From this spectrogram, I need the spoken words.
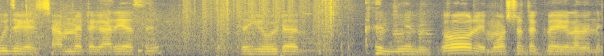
ওই জায়গায় সামনে একটা গাড়ি আছে। দেখি ওইটার নিয়ে নি। ও রে মনস্টারটা পেয়ে গেলাম এনে।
